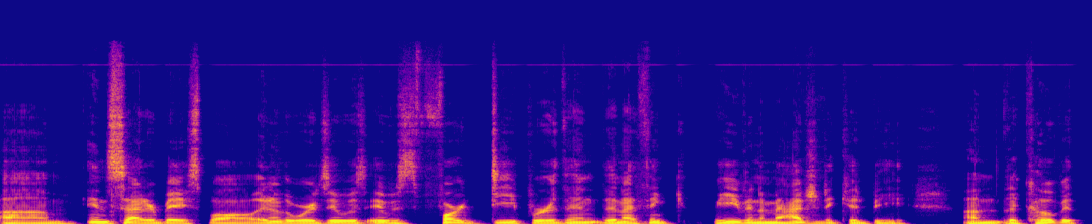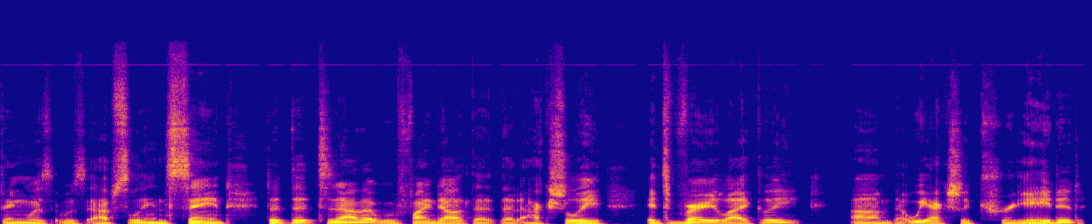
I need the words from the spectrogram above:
um insider baseball. In other words it was it was far deeper than than i think we even imagined it could be. Um the covid thing was was absolutely insane. That that to now that we find out that that actually it's very likely um that we actually created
